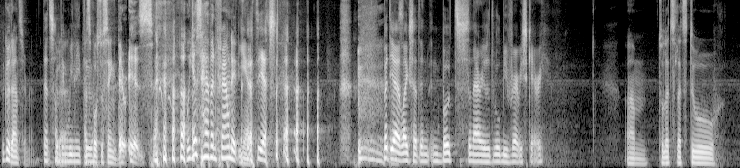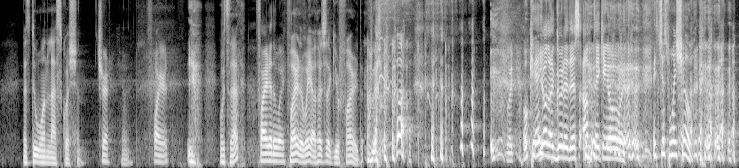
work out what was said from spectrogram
a good answer, man. that's Good something we need to. As opposed to saying there is. we just haven't found it yet. yes. but yeah, like I said, in, in both scenarios, it will be very scary. Um, so let's let's do let's do one last question. Sure. Fired. Yeah. What's that? Fire it away. Fired away. I thought it's like you're fired. I'm like, like okay, You're not good at this. I'm taking over. it's just one show.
